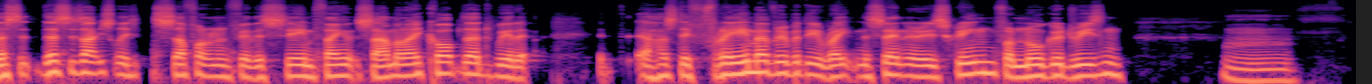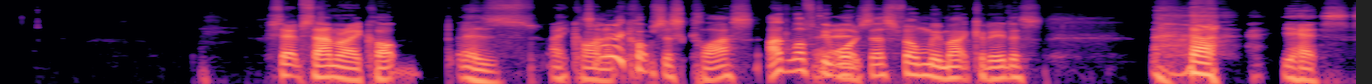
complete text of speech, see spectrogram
This this is actually suffering for the same thing that Samurai Cop did, where it, it, it has to frame everybody right in the center of the screen for no good reason. hmm. Except Samurai Cop is iconic. Samurai Cop's just class. I'd love to It watch is. this film with Matt Carreras. yes.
